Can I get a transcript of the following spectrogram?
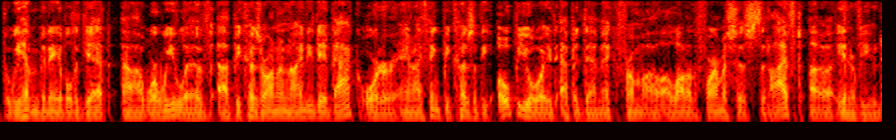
that we haven't been able to get uh, where we live uh, because they're on a 90 day back order. And I think because of the opioid epidemic from a, a lot of the pharmacists that I've uh, interviewed,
